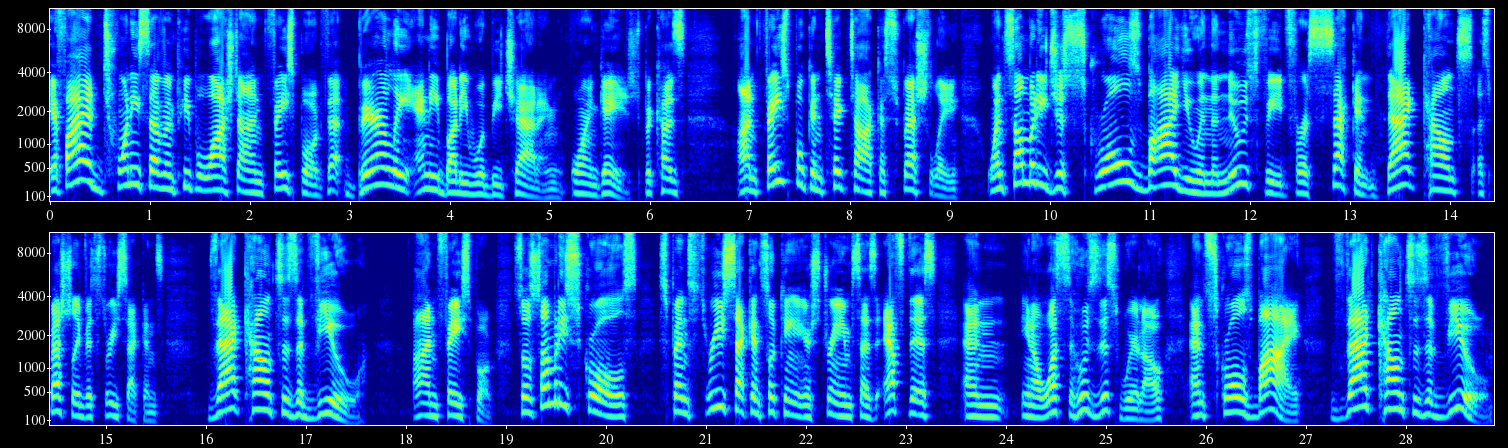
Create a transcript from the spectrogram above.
If I had 27 people watched on Facebook, that barely anybody would be chatting or engaged because on Facebook and TikTok especially, when somebody just scrolls by you in the news feed for a second, that counts, especially if it's three seconds, that counts as a view on Facebook. So if somebody scrolls, spends three seconds looking at your stream, says F this, and, you know, what's who's this weirdo, and scrolls by, that counts as a view.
